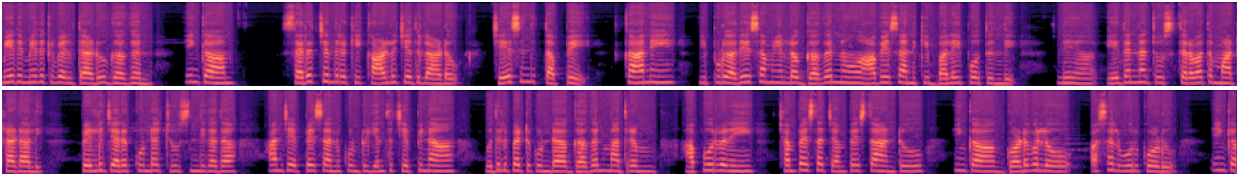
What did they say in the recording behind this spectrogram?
మీద మీదకి వెళ్తాడు గగన్. ఇంకా శరత్చంద్రకి కాళ్ళు చేతులు ఆడవు. చేసింది తప్పే. కానీ ఇప్పుడు అదే సమయంలో గగన్ను ఆవేశానికి బలైపోతుంది. ఏదన్నా చూసి తర్వాత మాట్లాడాలి. పెళ్ళి జరగకుండా చూసింది కదా అని చెప్పేసి అనుకుంటూ ఎంత చెప్పినా వదిలిపెట్టకుండా గగన్ మాత్రం అపూర్వని చంపేస్తా చంపేస్తా అంటూ ఇంకా గొడవలో అసలు ఊరుకోడు. ఇంకా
